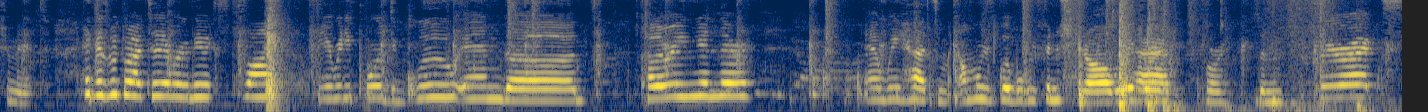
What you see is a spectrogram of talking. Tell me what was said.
two minutes. Hey guys, welcome back today. We're gonna mix slime. We already poured the glue and the coloring in there, and we had some Elmer's glue, but we finished it all. We had for some Purex.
